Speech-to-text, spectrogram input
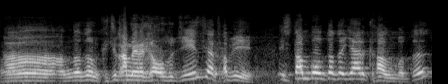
Ha, anladım. Küçük Amerika olacağız ya tabii. İstanbul'da da yer kalmadı.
